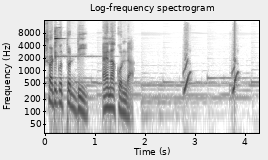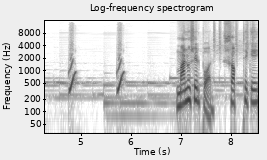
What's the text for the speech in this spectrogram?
সঠিক উত্তর ডি অ্যানাকোন্ডা মানুষের পর সবথেকে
